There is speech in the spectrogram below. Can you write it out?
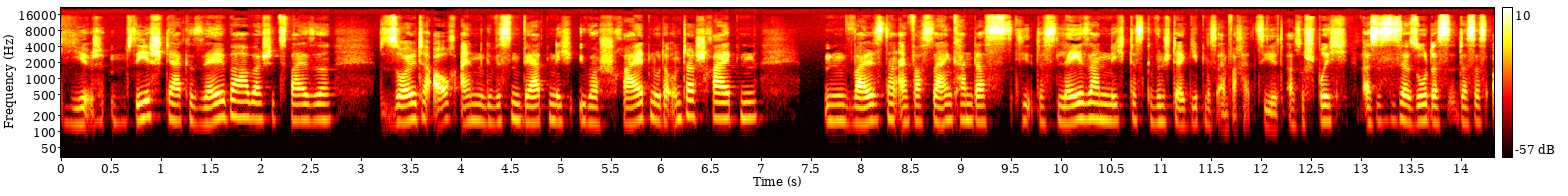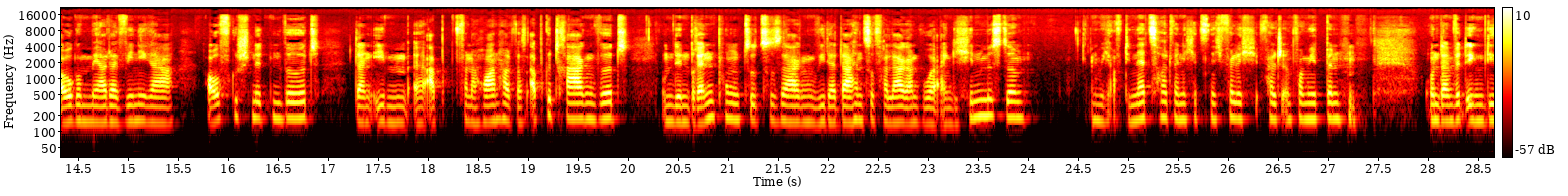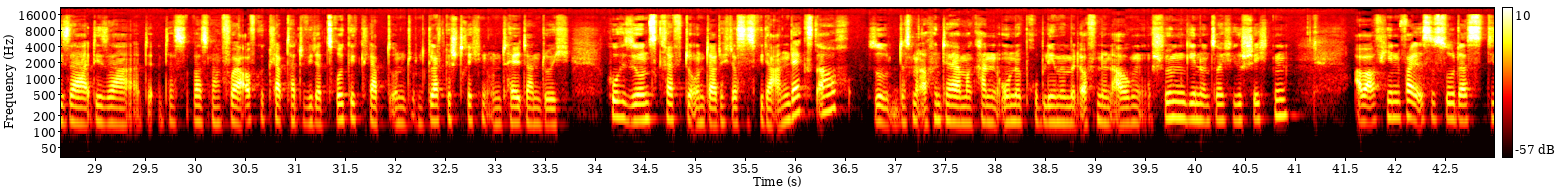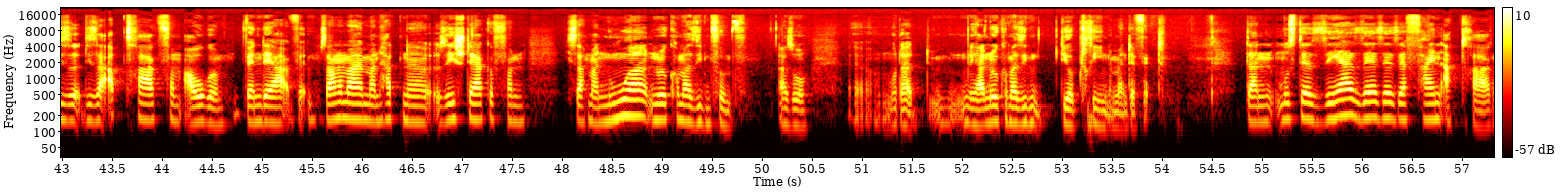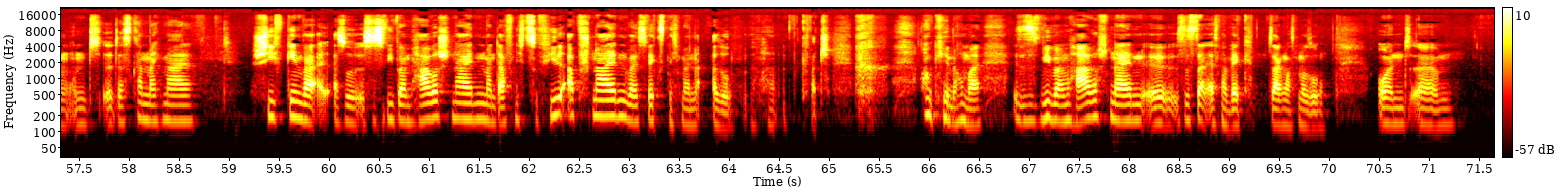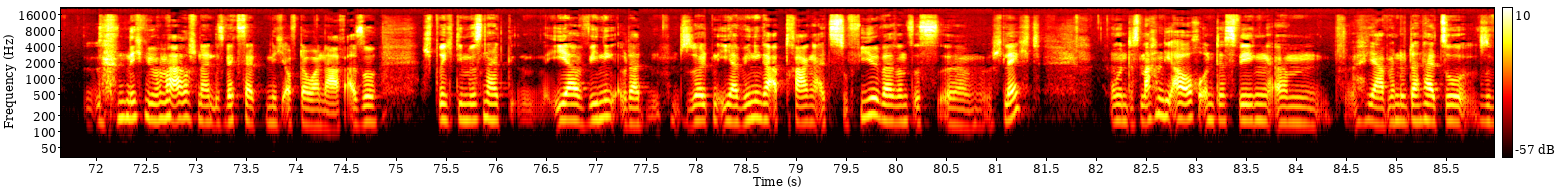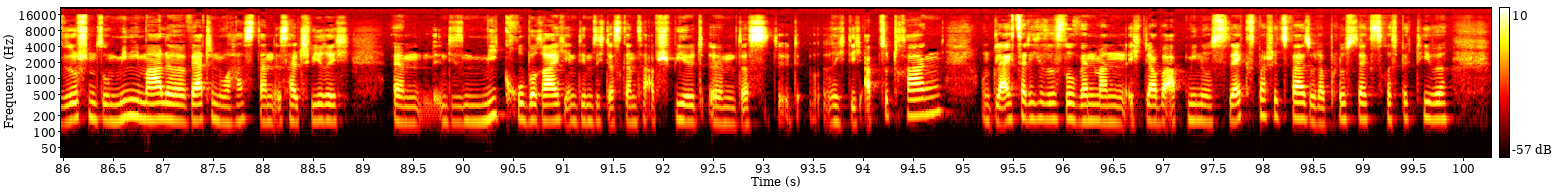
die Sehstärke selber beispielsweise sollte auch einen gewissen Wert nicht überschreiten oder unterschreiten, ähm, weil es dann einfach sein kann, dass die, das Lasern nicht das gewünschte Ergebnis einfach erzielt. Also sprich, also es ist ja so, dass, dass das Auge mehr oder weniger aufgeschnitten wird, dann eben äh, ab, von der Hornhaut was abgetragen wird, um den Brennpunkt sozusagen wieder dahin zu verlagern, wo er eigentlich hin müsste nämlich auf die Netzhaut, wenn ich jetzt nicht völlig falsch informiert bin. Und dann wird eben dieser, dieser, das, was man vorher aufgeklappt hatte, wieder zurückgeklappt und, und glatt gestrichen und hält dann durch Kohäsionskräfte und dadurch, dass es wieder anwächst auch, so dass man auch hinterher, man kann ohne Probleme mit offenen Augen schwimmen gehen und solche Geschichten. Aber auf jeden Fall ist es so, dass diese, dieser Abtrag vom Auge, wenn der, sagen wir mal, man hat eine Sehstärke von, ich sag mal, nur 0,75, also, äh, oder, ja, 0,7 Dioptrien im Endeffekt dann muss der sehr, sehr, sehr, sehr fein abtragen. Und äh, das kann manchmal schief gehen, weil, also es ist wie beim Haare schneiden, man darf nicht zu viel abschneiden, weil es wächst nicht mehr, also Quatsch. okay, nochmal. Es ist wie beim Haare schneiden, äh, es ist dann erstmal weg, sagen wir es mal so. Und ähm, nicht wie beim Haare schneiden, es wächst halt nicht auf Dauer nach. Also sprich, die müssen halt eher wenig oder sollten eher weniger abtragen als zu viel, weil sonst ist äh, schlecht. Und das machen die auch. Und deswegen, ähm, ja, wenn du dann halt so sowieso schon so minimale Werte nur hast, dann ist halt schwierig, ähm, in diesem Mikrobereich, in dem sich das Ganze abspielt, ähm, das richtig abzutragen. Und gleichzeitig ist es so, wenn man, ich glaube, ab minus sechs beispielsweise oder plus sechs respektive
